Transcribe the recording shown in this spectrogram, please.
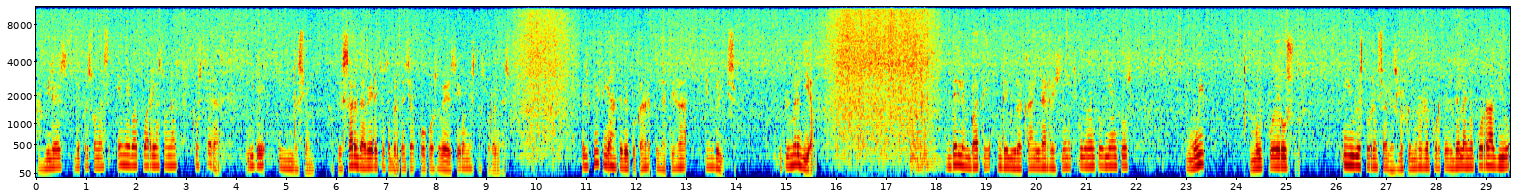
a miles de personas en evacuar las zonas costeras y de inundación. A pesar de haber hecho esta advertencia, pocos obedecieron estas órdenes. El Fifi antes de tocar la tierra en Belice. El primer día del embate del huracán, la región experimentó vientos muy, muy poderosos y lluvias torrenciales. Los primeros reportes del año por radio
